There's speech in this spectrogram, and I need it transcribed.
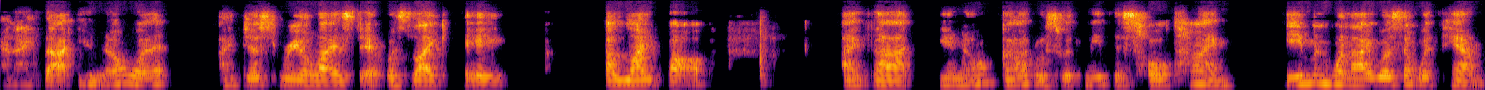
And I thought, you know what? I just realized it was like a, a light bulb. I thought, you know, God was with me this whole time, even when I wasn't with Him,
